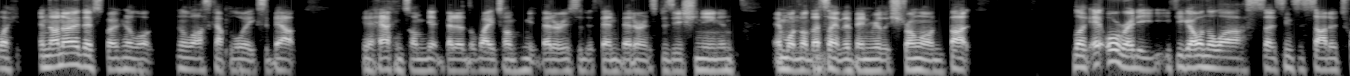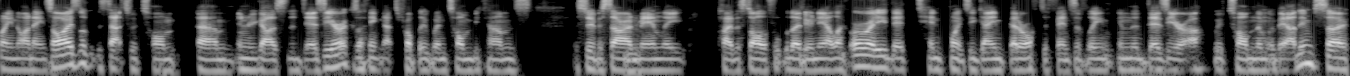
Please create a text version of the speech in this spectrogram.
like and i know they've spoken a lot in the last couple of weeks about you know how can tom get better the way tom can get better is to defend better in its positioning and and whatnot that's something they've been really strong on but like already, if you go on the last, so since the start of 2019, so I always look at the stats with Tom um, in regards to the Des era, because I think that's probably when Tom becomes a superstar and Manly play the style of football they do now. Like already they're 10 points a game better off defensively in the Des era with Tom than without him. So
